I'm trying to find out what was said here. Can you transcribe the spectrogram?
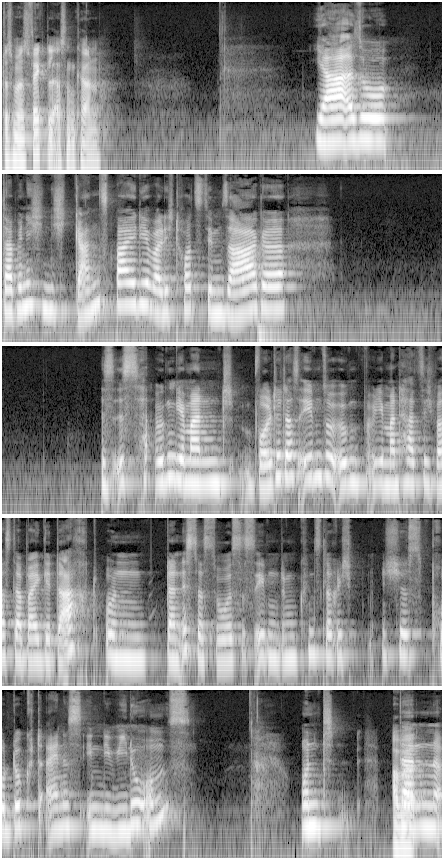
dass man das weglassen kann. Ja, also da bin ich nicht ganz bei dir, weil ich trotzdem sage, es ist, irgendjemand wollte das eben so, irgendjemand hat sich was dabei gedacht und dann ist das so. Es ist eben ein künstlerisches Produkt eines Individuums. Und Aber dann,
